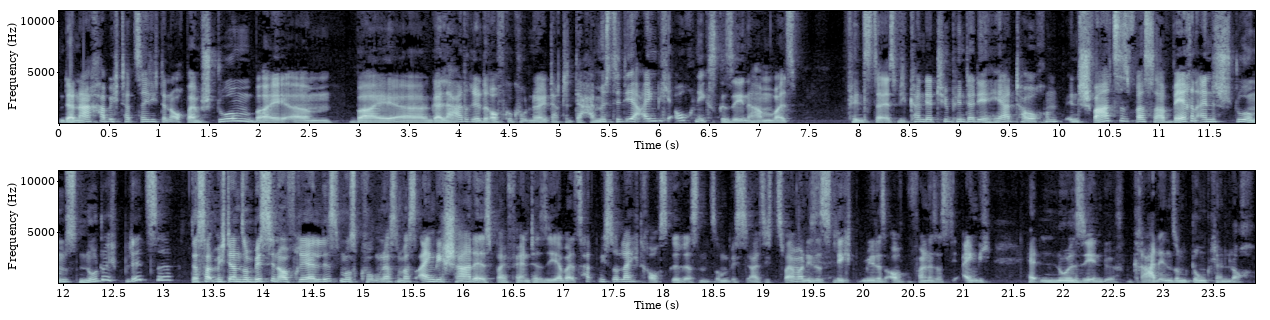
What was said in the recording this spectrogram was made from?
Und danach habe ich tatsächlich dann auch beim Sturm bei, ähm, bei äh, Galadriel drauf geguckt und ich dachte, da müsstet ihr eigentlich auch nichts gesehen haben, weil es finster ist. Wie kann der Typ hinter dir hertauchen in schwarzes Wasser während eines Sturms nur durch Blitze? Das hat mich dann so ein bisschen auf Realismus gucken lassen, was eigentlich schade ist bei Fantasy. Aber es hat mich so leicht rausgerissen, so ein bisschen. Als ich zweimal dieses Licht mir das aufgefallen ist, dass die eigentlich hätten null sehen dürfen. Gerade in so einem dunklen Loch.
